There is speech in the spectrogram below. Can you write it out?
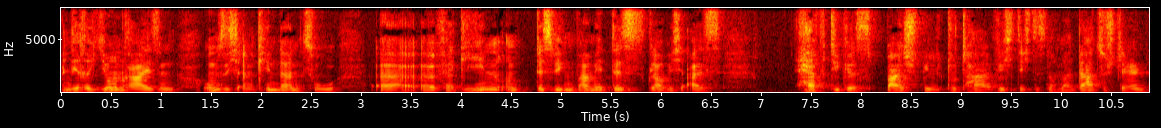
in die Region reisen, um sich an Kindern zu äh, äh, vergehen. Und deswegen war mir das, glaube ich, als heftiges Beispiel total wichtig, das nochmal darzustellen,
